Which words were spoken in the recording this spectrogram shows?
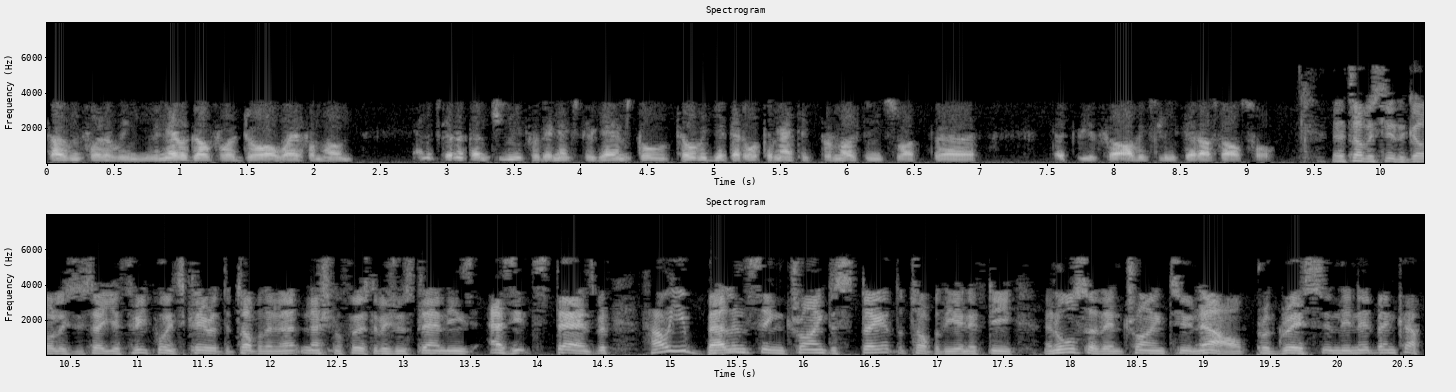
going for the win. We never go for a draw away from home. And it's going to continue for the next two games till, till we get that automatic promotion slot uh, that we've obviously set ourselves for. That's obviously the goal, as you say. You're three points clear at the top of the National First Division standings as it stands. But how are you balancing trying to stay at the top of the NFD and also then trying to now progress in the Nedbank Cup?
